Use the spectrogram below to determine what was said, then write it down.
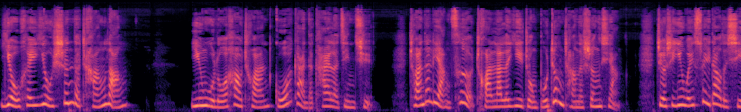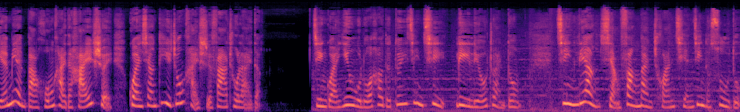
又黑又深的长廊。鹦鹉螺号船果敢地开了进去。船的两侧传来了一种不正常的声响，这是因为隧道的斜面把红海的海水灌向地中海时发出来的。尽管鹦鹉螺号的推进器逆流转动，尽量想放慢船前进的速度，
